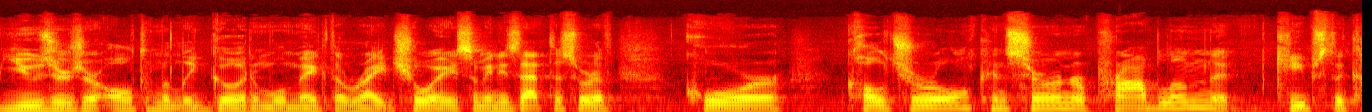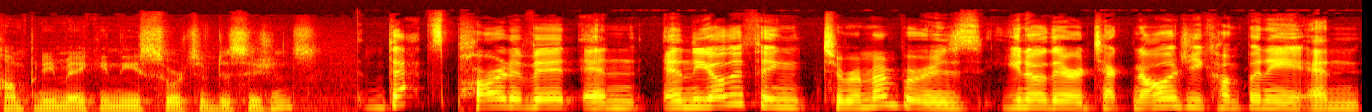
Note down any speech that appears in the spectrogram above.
users are ultimately good and will make the right choice. I mean, is that the sort of core cultural concern or problem that keeps the company making these sorts of decisions? That's part of it. And and the other thing to remember is, you know, they're a technology company and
